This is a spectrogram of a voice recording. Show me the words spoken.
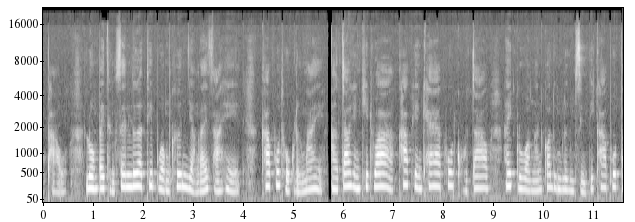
ดเผา รวมไปถึงเส้นเลือดที่บวมขึ้นอย่างไร้สาเหตุ ข้าพูดถูกหรือไม่หากเจ้ายังคิดว่าข้าเพียงแค่พูดขู่เจ้า ให้กลัวงั้นก็ลืมลืมสิ่งที่ข้าพูดไป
